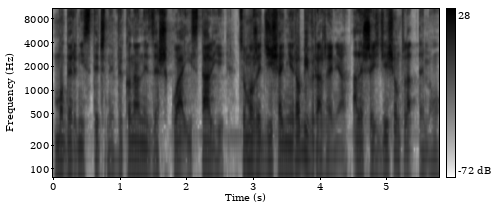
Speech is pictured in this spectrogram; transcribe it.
modernistyczny, wykonany ze szkła i stali, co może dzisiaj nie robi wrażenia, ale 60 lat temu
